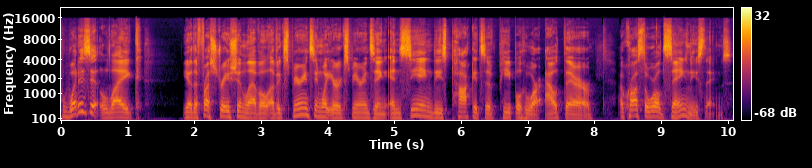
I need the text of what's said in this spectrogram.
What is it like? You know, the frustration level of experiencing what you're experiencing and seeing these pockets of people who are out there across the world saying these things.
